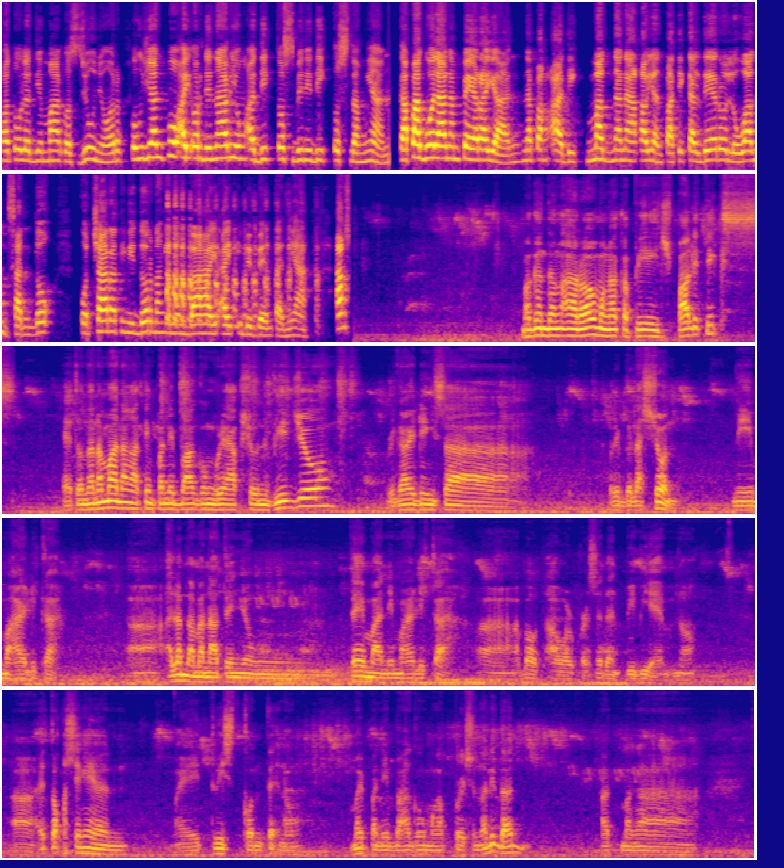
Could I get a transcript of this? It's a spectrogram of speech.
katulad ni Marcos Jr., kung yan po ay ordinaryong addictus benedictus lang yan, kapag wala ng pera yan na pang-addict, magnanakaw yan, pati kaldero, luwag, sandok, kutsara, tinidor ng inyong bahay ay ibibenta niya. Magandang araw mga ka-PH Politics. Ito na naman ang ating panibagong reaction video regarding sa revelasyon ni Maharlika. Ah, alam naman natin yung tema ni Maharlika ah, about our President BBM, no? Ah, ito kasi ngayon may twist konti, no? May panibagong mga personalidad at mga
